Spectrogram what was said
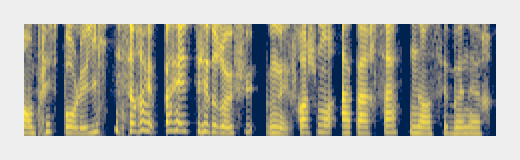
en plus pour le lit, ça aurait pas été de refus. Mais franchement, à part ça, non, c'est bonheur.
